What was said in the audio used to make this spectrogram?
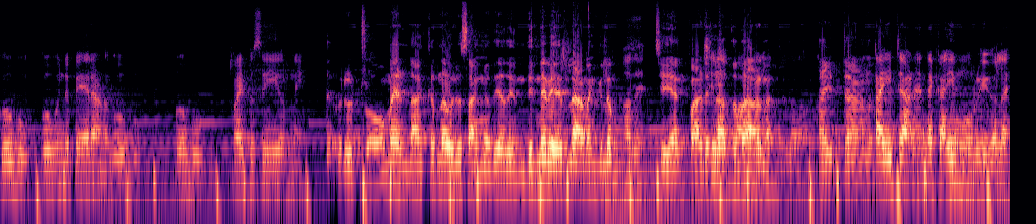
Gopu ഗോപുവിന്റെ പേരാണ് Gopu. Gopu try to say your name ഒരു ട്രോമ ഉണ്ടാക്കുന്ന ഒരു സംഗതി അത് എന്തിന്റെ പേരിലാണെങ്കിലും അതെ. ചെയ്യാൻ പാടില്ലാത്തതാണ്. ടൈറ്റാണ് ടൈറ്റ് ആണ്. ടൈറ്റ് ആണ്. എന്റെ കൈ മൂറിയോ അല്ലേ?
